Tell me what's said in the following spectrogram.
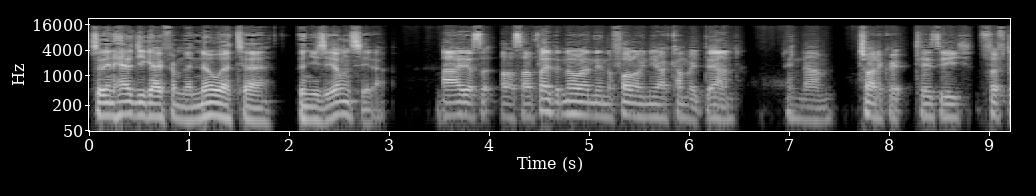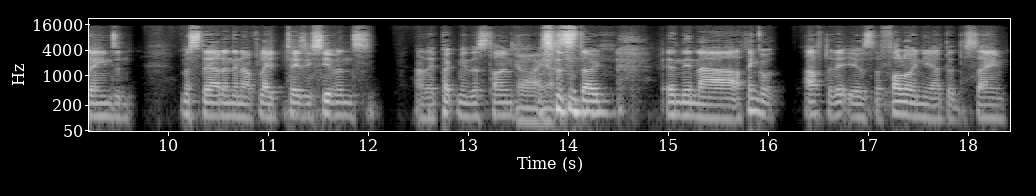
So then, how did you go from the Noah to the New Zealand setup? Ah, yes. Oh, so I played the Noah, and then the following year I come back down and um tried to crack Tassie 15s and missed out, and then I played Tassie sevens. Uh, they picked me this time. Oh, yeah. stoked. And then uh, I think after that year was the following year I did the same.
